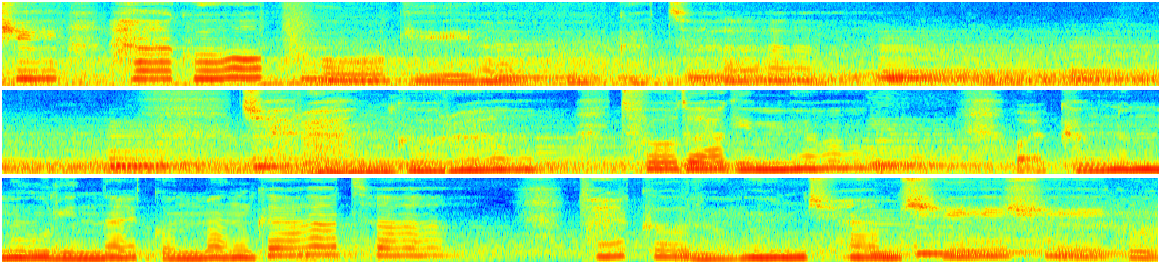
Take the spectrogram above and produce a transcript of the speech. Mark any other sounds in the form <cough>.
그렇지 하고 포기할 것 같아. 잘한 거라 토닥이면 왈칵 눈물이 날 것만 같아. 발걸음은 잠시 쉬고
